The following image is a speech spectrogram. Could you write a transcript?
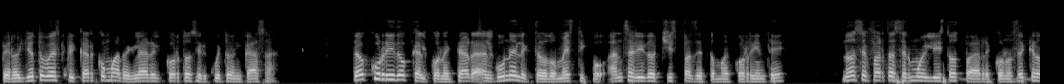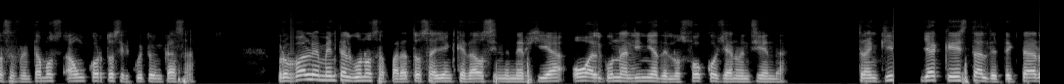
Pero yo te voy a explicar cómo arreglar el cortocircuito en casa. ¿Te ha ocurrido que al conectar algún electrodoméstico han salido chispas de toma corriente? No hace falta ser muy listos para reconocer que nos enfrentamos a un cortocircuito en casa. Probablemente algunos aparatos hayan quedado sin energía o alguna línea de los focos ya no encienda. Tranquilo, ya que esta al detectar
